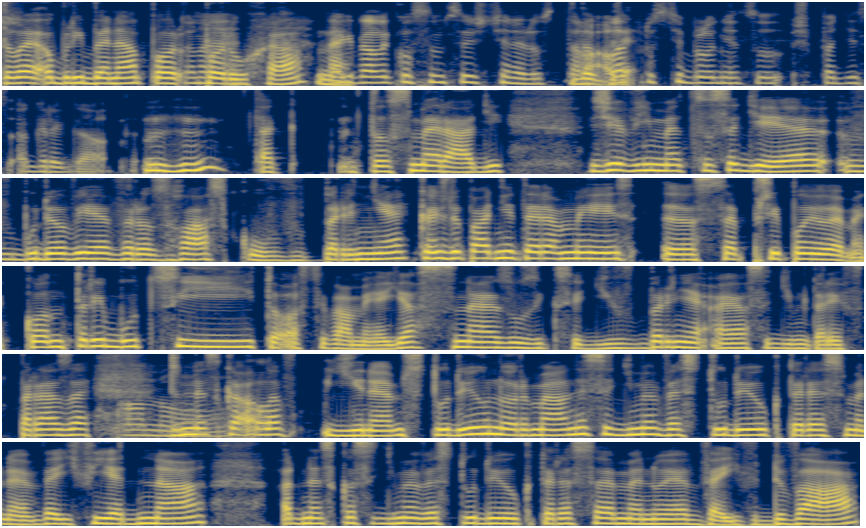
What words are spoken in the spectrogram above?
tvoje oblíbená por, to ne. porucha. Ne. Tak daleko jsem se ještě nedostala, Dobře. ale prostě bylo něco špatně s agregátem. Mm-hmm, tak to jsme rádi, že víme, co se děje v budově v rozhlásku v Brně. Každopádně teda my eh, se připojujeme kontribucí, to asi vám je jasné, Zuzík sedí v Brně a já sedím tady v Praze. Ano. Dneska ale v jiném studiu, normálně sedíme ve studiu, které se jmenuje Wave 1 a dneska sedíme ve studiu, které se jmenuje Wave 2,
